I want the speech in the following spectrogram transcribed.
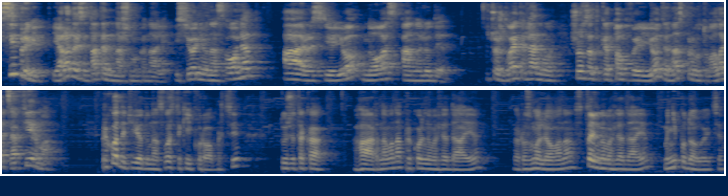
Всім привіт! Я радий вітати на нашому каналі. І сьогодні у нас огляд Ares Yo-Yo Novas A01. Ну що ж, давайте глянемо, що за таке топове йо для нас приготувала ця фірма. Приходить йо до нас в ось такій коробці. Дуже така гарна, вона прикольно виглядає, розмальована, стильно виглядає. Мені подобається.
